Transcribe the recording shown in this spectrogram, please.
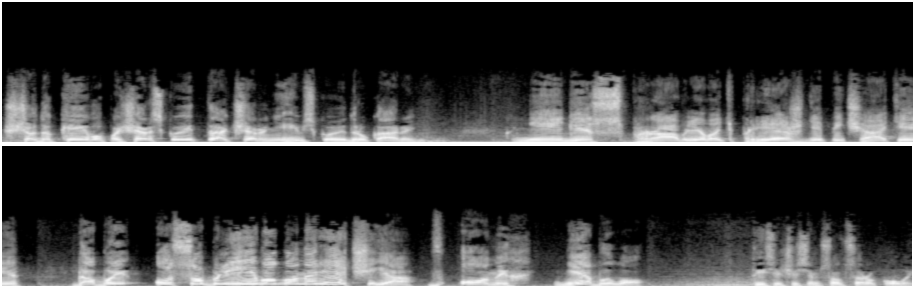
щодо Києво-Печерської та Чернігівської друкарень. Книги справлювати прежде печаті, даби особливого наречія в оних не було. 1740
